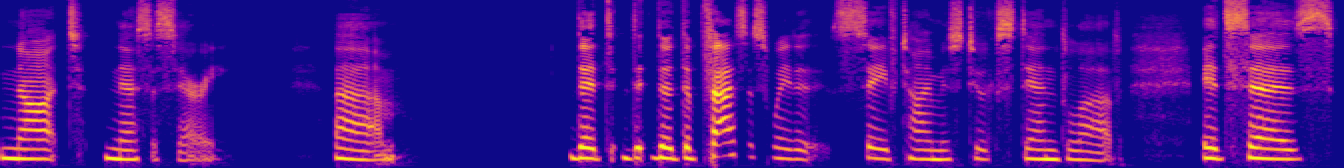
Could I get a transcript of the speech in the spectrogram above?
not necessary. Um, that the, the, the fastest way to save time is to extend love. It says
